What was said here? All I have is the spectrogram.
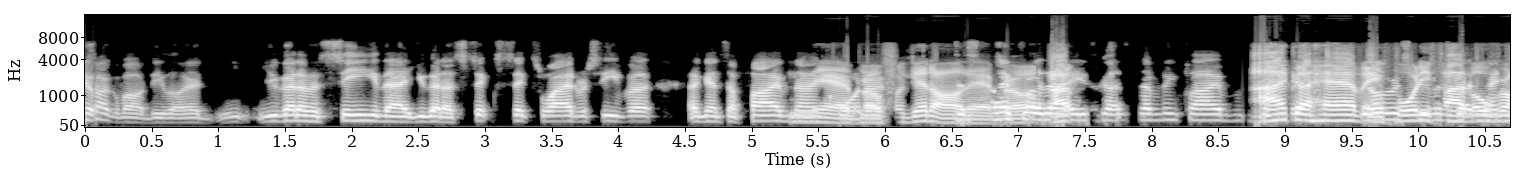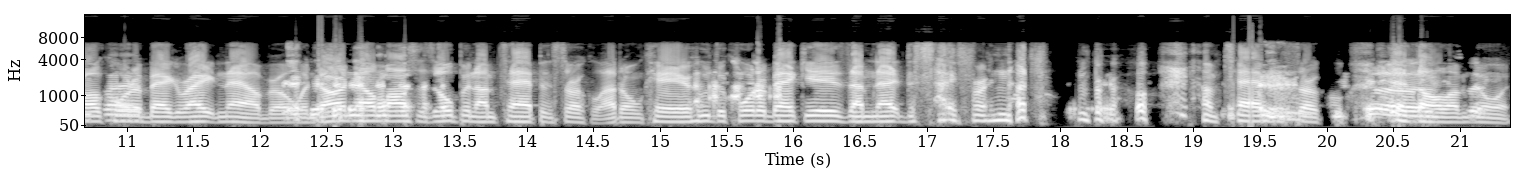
talk about D-Lo. You gotta see that you got a six six wide receiver against a five nine Yeah, corner. bro, forget all that, Decipher bro. that I, he's got seventy five. I could have a 45 overall 95. quarterback right now, bro. When Darnell Moss is open, I'm tapping circle. I don't care who the quarterback is. I'm not deciphering nothing, bro. I'm tapping circle. That's Uh, all I'm doing.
